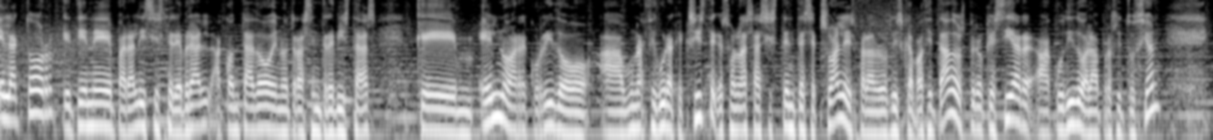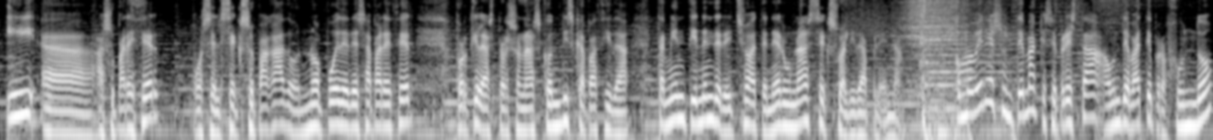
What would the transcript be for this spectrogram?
El actor, que tiene parálisis cerebral, ha contado en otras entrevistas que mm, él no ha recurrido a una figura que existe, que son las asistentes sexuales para los discapacitados, pero que sí ha acudido a la prostitución y, eh, a su parecer, pues el sexo pagado no puede desaparecer porque las personas con discapacidad también tienen derecho a tener una sexualidad plena. Como ven, es un tema que se presta a un debate profundo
